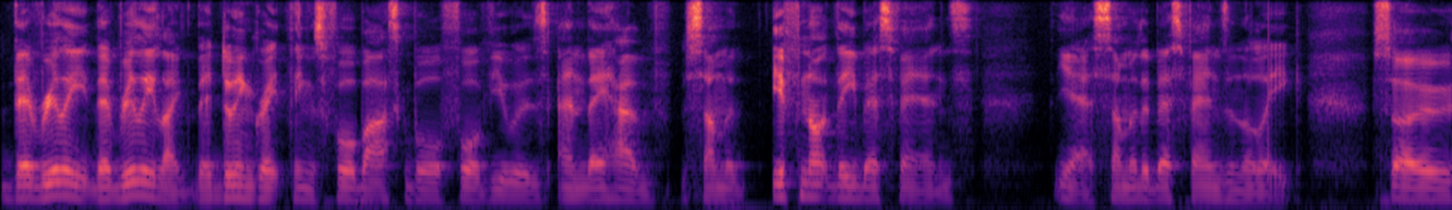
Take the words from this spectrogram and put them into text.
they're really they're really like they're doing great things for basketball for viewers and they have some of if not the best fans yeah some of the best fans in the league. So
